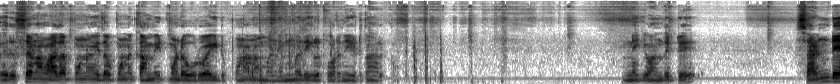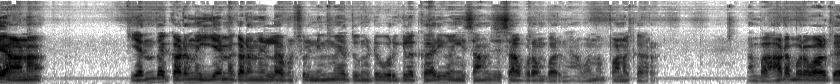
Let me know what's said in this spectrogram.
பெருசாக நம்ம அதை பண்ணோம் இதை பண்ணோம் கமிட்மெண்ட்டை உருவாக்கிட்டு போனால் நம்ம நிம்மதிகள் குறைஞ்சிக்கிட்டு தான் இருக்கும். இன்றைக்கி வந்துட்டு சண்டே ஆனால் எந்த கடனும் இஎம்ஐ கடன் இல்லை அப்படின்னு சொல்லி நிம்மதியாக தூங்கிட்டு ஒரு கிலோ கறி வாங்கி சமைச்சு சாப்பிட்றான் பாருங்கள் அவன் தான் பணக்காரன். நம்ம ஆடம்பர வாழ்க்கை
